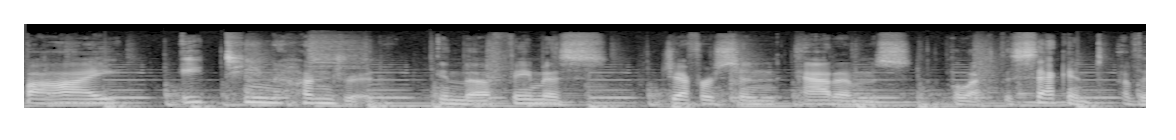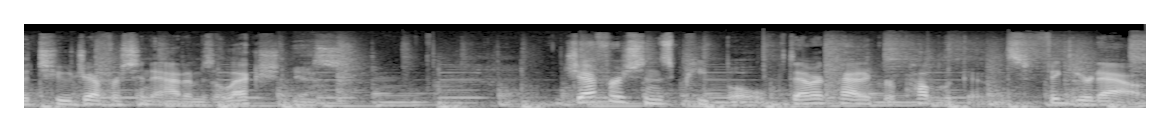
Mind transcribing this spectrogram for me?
By 1800, in the famous Jefferson Adams elect the second of the two Jefferson Adams elections. Jefferson's people, Democratic Republicans, figured out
